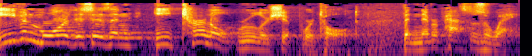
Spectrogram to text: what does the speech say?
Even more, this is an eternal rulership, we're told, that never passes away.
